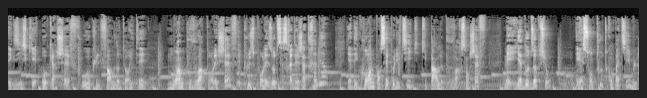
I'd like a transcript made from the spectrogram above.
exigent qu'il n'y ait aucun chef ou aucune forme d'autorité. Moins de pouvoir pour les chefs et plus pour les autres, ça serait déjà très bien. Il y a des courants de pensée politique qui parlent de pouvoir sans chef, mais il y a d'autres options. Et elles sont toutes compatibles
